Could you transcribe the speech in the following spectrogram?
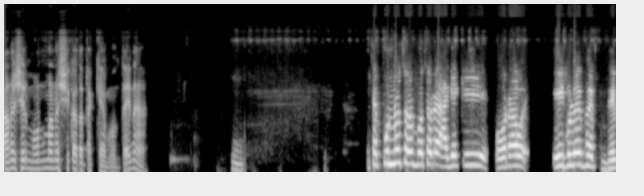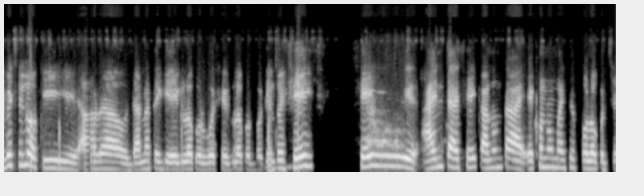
মানুষের মন মানসিকতাটা কেমন, তাই না? হুম। আচ্ছা ১৫০০ বছরের আগে কি ওরাও এইগুলোই ভেবেছিল কি আমরা জান্নাতে গিয়ে এগুলো করব, সেগুলো করব। কিন্তু সেই সেই আইনটা, সেই কানুনটা এখনও মানুষে ফলো করছে।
